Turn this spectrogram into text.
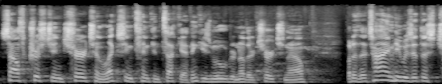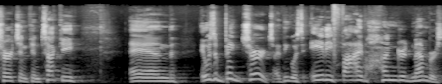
South Christian Church in Lexington, Kentucky. I think he's moved to another church now. But at the time, he was at this church in Kentucky, and it was a big church. I think it was 8,500 members.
